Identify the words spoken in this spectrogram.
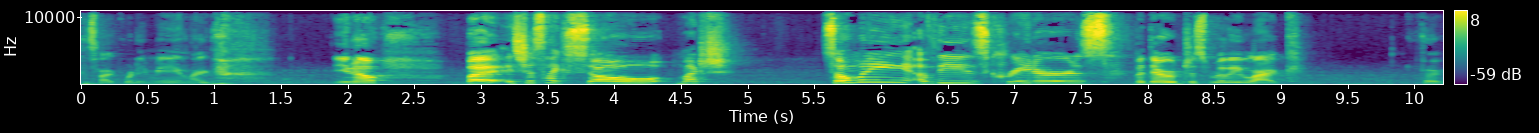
it's like, what do you mean? Like, you know? But it's just like so much, so many of these creators, but they're just really like the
